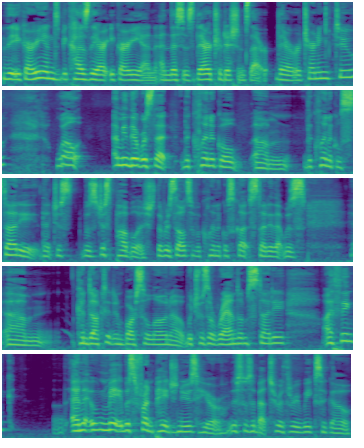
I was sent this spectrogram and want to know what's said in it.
the Ikarians because they are Ikarian and this is their traditions that they're returning to? Well, I mean, there was that the clinical um, the clinical study that just was just published. The results of a clinical study that was um, conducted in Barcelona, which was a random study. I think, and it, may, it was front page news here. This was about two or three weeks ago,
